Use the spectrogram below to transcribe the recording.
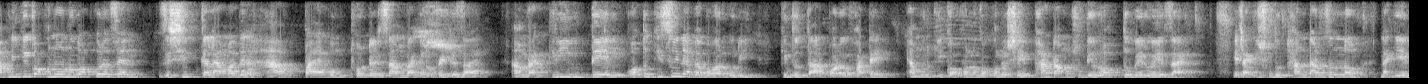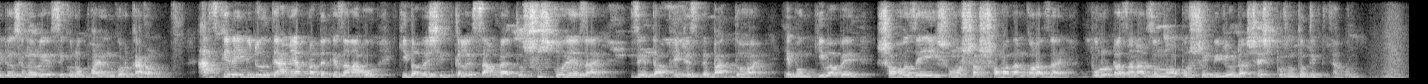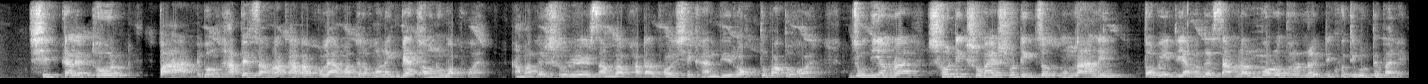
আপনি কি কখনো অনুভব করেছেন যে শীতকালে আমাদের হাত, পা এবং ঠোঁটের চামড়া কেন ফেটে যায়? আমরা ক্রিম, তেল, কত কিছুই না ব্যবহার করি, কিন্তু তারপরেও ফাটে। এমনকি কখনো কখনো সেই ফাটা অংশ দিয়ে রক্ত বের হয়ে যায়। এটা কি শুধু ঠান্ডার জন্য, নাকি এর পেছনে রয়েছে কোনো ভয়ঙ্কর কারণ? আজকের এই ভিডিওতে আমি আপনাদেরকে জানাব কীভাবে শীতকালের চামড়া এত শুষ্ক হয়ে যায়, যে তা ফেটে যেতে বাধ্য হয়, এবং কীভাবে সহজে এই সমস্যার সমাধান করা যায়। পুরোটা জানার জন্য অবশ্যই ভিডিওটা শেষ পর্যন্ত দেখতে থাকুন। শীতকালে ঠোঁট পা এবং হাতের চামড়া ফাটার ফলে আমাদের অনেক ব্যথা অনুভব হয়। আমাদের শরীরের চামড়া ফাটার ফলে সেখান দিয়ে রক্তপাত হয়। যদি আমরা সঠিক সময়ে সঠিক যত্ন না নিই, তবে এটি আমাদের চামড়ার বড় ধরনের একটি ক্ষতি করতে পারে।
